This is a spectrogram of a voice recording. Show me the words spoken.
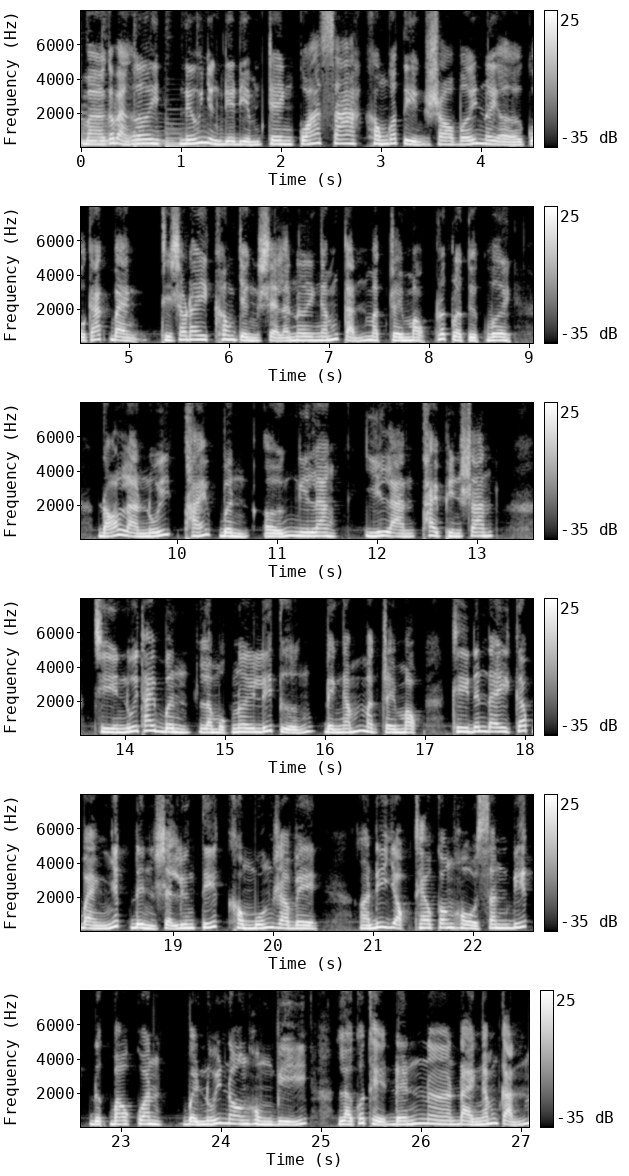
Mà các bạn ơi, nếu những địa điểm trên quá xa không có tiền so với nơi ở của các bạn, thì sau đây không chừng sẽ là nơi ngắm cảnh mặt trời mọc rất là tuyệt vời. Đó là núi Thái Bình ở Nghi Lan, Dĩ Lạn, Thái Bình San. Thì núi Thái Bình là một nơi lý tưởng để ngắm mặt trời mọc. Khi đến đây các bạn nhất định sẽ liên tiếc không muốn ra về – à, đi dọc theo con hồ xanh biếc được bao quanh bởi núi non hùng vĩ là có thể đến ờ, đài ngắm cảnh.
